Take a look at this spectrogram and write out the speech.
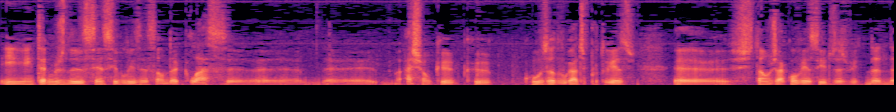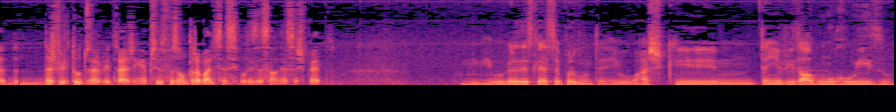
E em termos de sensibilização da classe, acham que, que, os advogados portugueses uh, estão já convencidos das, das, virtudes da arbitragem? É preciso fazer um trabalho de sensibilização nesse aspecto? Eu agradeço-lhe essa pergunta. Eu acho que hum, tem havido algum ruído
